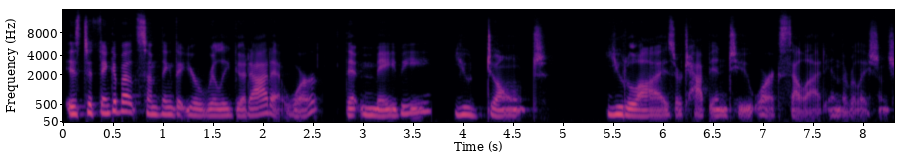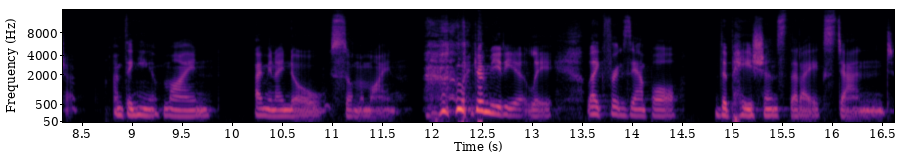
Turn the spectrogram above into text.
is to think about something that you're really good at at work that maybe you don't utilize or tap into or excel at in the relationship. I'm thinking of mine. I mean, I know some of mine like immediately. Like, for example, the patience that I extend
